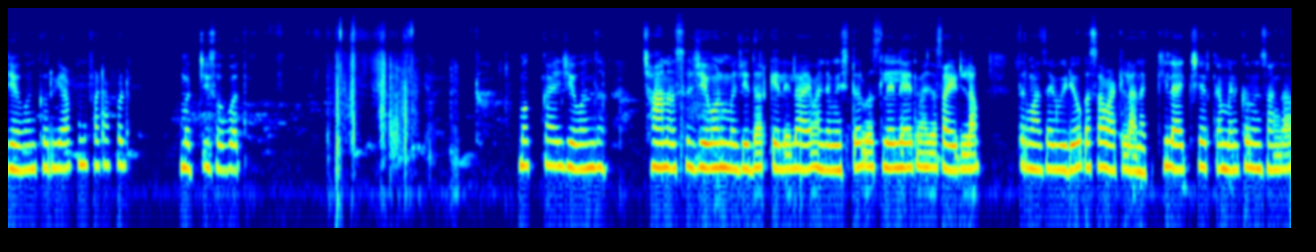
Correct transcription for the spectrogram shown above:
जेवण करूया आपण फटाफट मच्छीसोबत. मग काय जेवण झा छान असं जेवण मजेदार केलेलं आहे. माझे मिस्टर बसलेले आहेत माझ्या साईडला. तर माझा व्हिडिओ कसा वाटला नक्की लाईक शेअर कमेंट करून सांगा.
